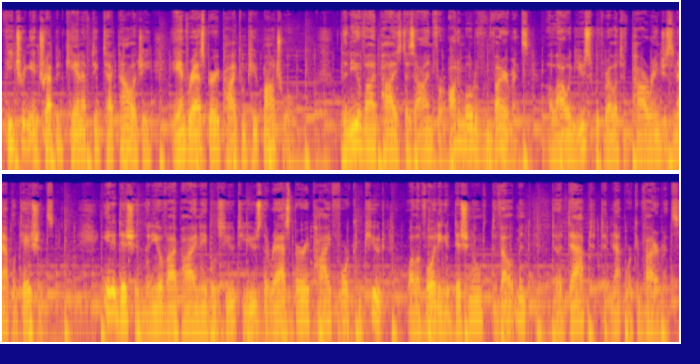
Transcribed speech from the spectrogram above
featuring Intrepid CanFD technology and Raspberry Pi Compute Module. The NeoVi Pi is designed for automotive environments, allowing use with relative power ranges and applications. In addition, the NeoVi Pi enables you to use the Raspberry Pi for compute while avoiding additional development to adapt to network environments.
